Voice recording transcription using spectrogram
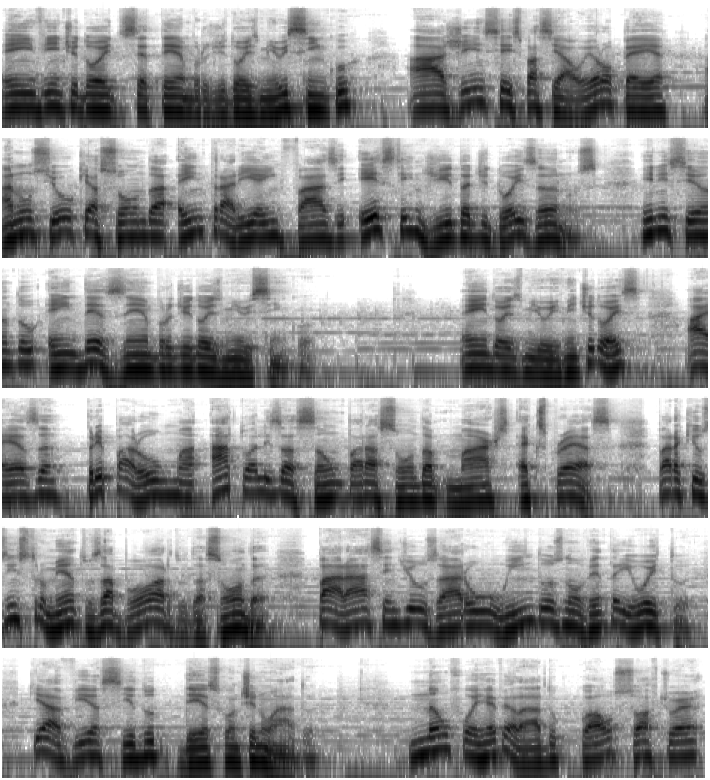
Em 22 de setembro de 2005, a Agência Espacial Europeia anunciou que a sonda entraria em fase estendida de dois anos, iniciando em dezembro de 2005. Em 2022, a ESA preparou uma atualização para a sonda Mars Express, para que os instrumentos a bordo da sonda parassem de usar o Windows 98, que havia sido descontinuado. Não foi revelado qual software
